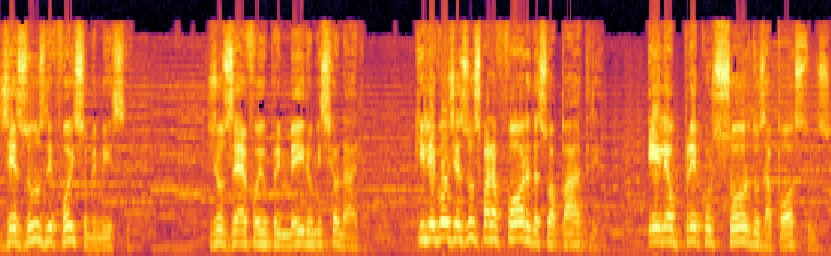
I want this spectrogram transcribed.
Jesus lhe foi submisso. José foi o primeiro missionário que levou Jesus para fora da sua pátria. Ele é o precursor dos apóstolos,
